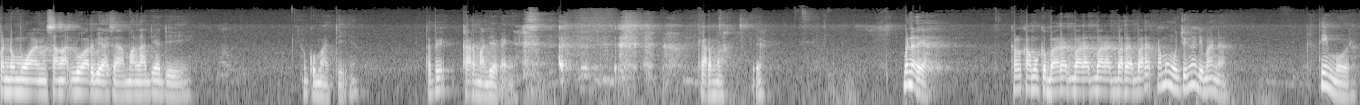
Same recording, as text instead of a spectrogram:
Penemuan sangat luar biasa, malah dia di hukum mati ya. Tapi karma dia kayaknya. karma ya. Benar ya? Kalau kamu ke barat, barat, barat, barat, barat, kamu munculnya di mana? Timur.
